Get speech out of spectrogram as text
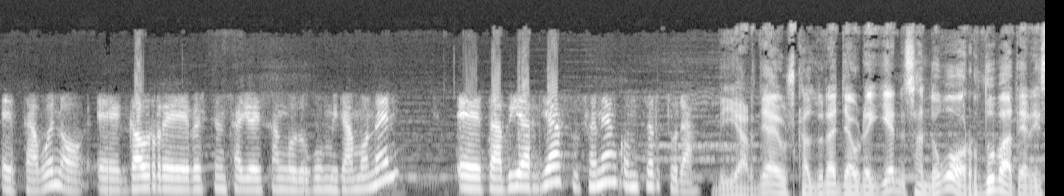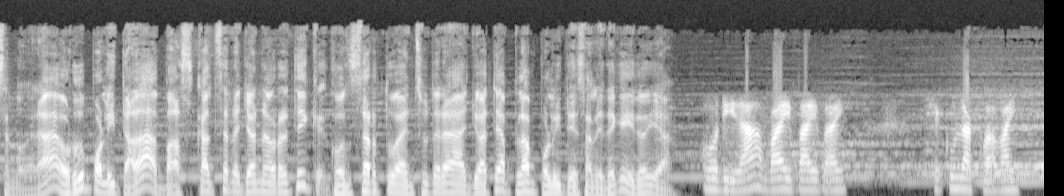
eta bueno, e, gaur e, beste ensaioa izango dugu Miramonen, eta bihar ja zuzenean kontzertura. Bihar ja Euskalduna jauregian esan dugu ordu batean izango dela. Ordu polita da, bazkaltzera joan aurretik, kontzertua entzutera joatea plan polita izan liteke, Idoia. Hori da, bai, bai, bai, sekulakoa, bai.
